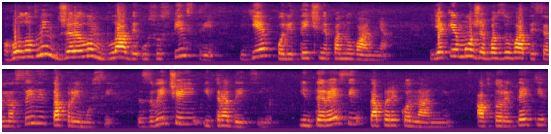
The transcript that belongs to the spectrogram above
Головним джерелом влади у суспільстві є політичне панування, яке може базуватися на силі та примусі, звичаї і традиції, інтересі та переконанні, авторитеті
